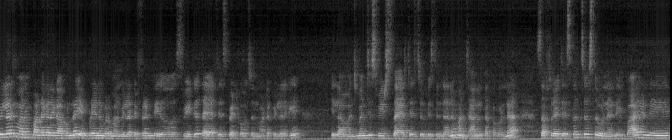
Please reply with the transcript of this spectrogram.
పిల్లలకి మనం పండగనే కాకుండా ఎప్పుడైనా కూడా మనం ఇలా డిఫరెంట్ స్వీట్ తయారు చేసి పెట్టుకోవచ్చు అనమాట పిల్లలకి. ఇలా మంచి మంచి స్వీట్స్ తయారు చేసి చూపిస్తుంటాను. మన ఛానల్ తప్పకుండా సబ్స్క్రైబ్ చేసుకొని చూస్తూ ఉండండి. బాయ్ అండి.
